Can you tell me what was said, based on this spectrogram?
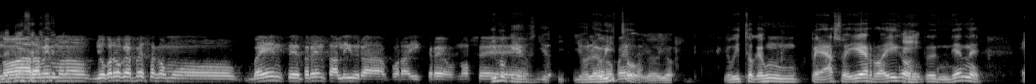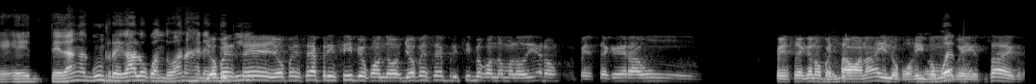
¿Tú No, ahora mismo no, yo creo que pesa como 20, 30 libras por ahí, creo, no sé. Sí, porque yo, yo- yo lo he visto, yo, yo, he visto que es un pedazo de hierro ahí, Sí. ¿tú ¿entiendes? Eh, eh, ¿Te dan algún regalo cuando ganas el Yo MVP? pensé, yo pensé al principio cuando, yo pensé al principio cuando me lo dieron, pensé que era un, pensé que no pesaba nada y lo cogí como como que, ¿sabes?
